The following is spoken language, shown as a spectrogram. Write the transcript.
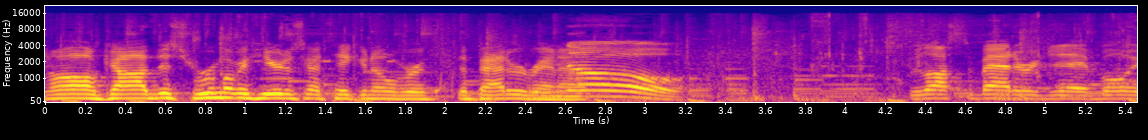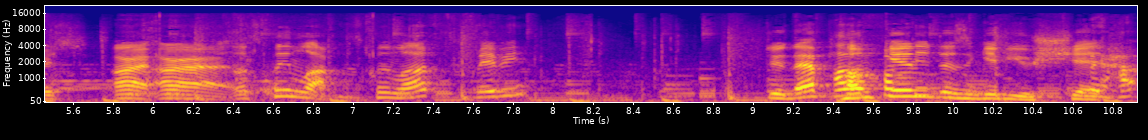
Oh god, this room over here just got taken over. The battery ran out. No. We lost the battery today, boys. All right, all right. Let's clean left. Let's clean left, maybe. Dude, that How pumpkin did- doesn't give you Wait, shit. how,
